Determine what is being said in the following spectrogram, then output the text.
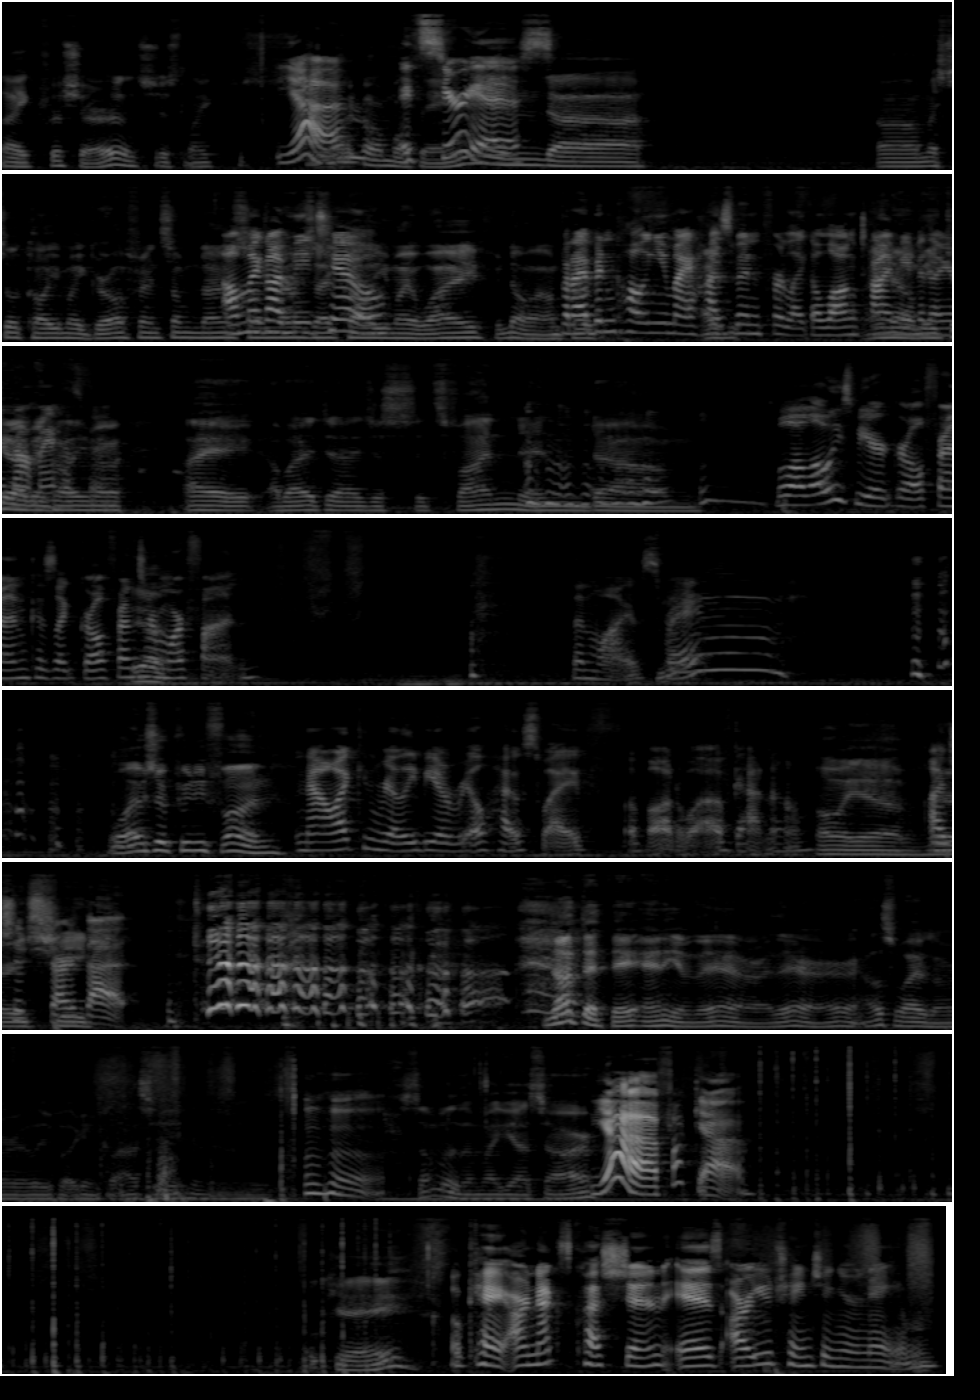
Like for sure, it's just like just Yeah. normal It's thing. serious. And uh, um, I still call you my girlfriend sometimes. Oh my God, me sometimes I call too. you my wife. No, I'm. But I've been calling you my husband for like a long time, know, even though too. you're not my husband. I about uh, just it's fun and um, Well, I'll always be your girlfriend because like girlfriends Yeah. are more fun than wives, right? wives are pretty fun. now I can really be a real housewife of Ottawa, of Gatineau. Oh yeah, I should start chic. that. Not that they any of them are there. Housewives are really fucking classy. Mm-hmm. Some of them, I guess, are. Yeah, fuck yeah. Okay. Okay, our next question is Are you changing your name?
